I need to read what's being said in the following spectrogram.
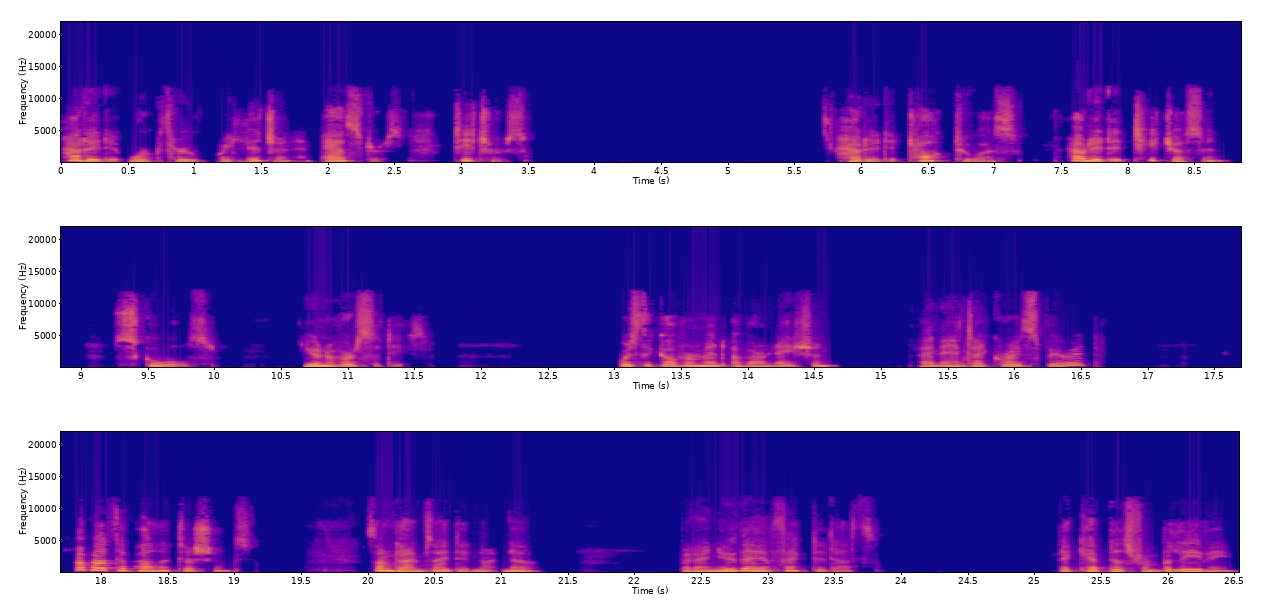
How did it work through religion and pastors, teachers? How did it talk to us? How did it teach us in schools, universities? Was the government of our nation an antichrist spirit? How about the politicians? Sometimes I did not know, but I knew they affected us. They kept us from believing.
